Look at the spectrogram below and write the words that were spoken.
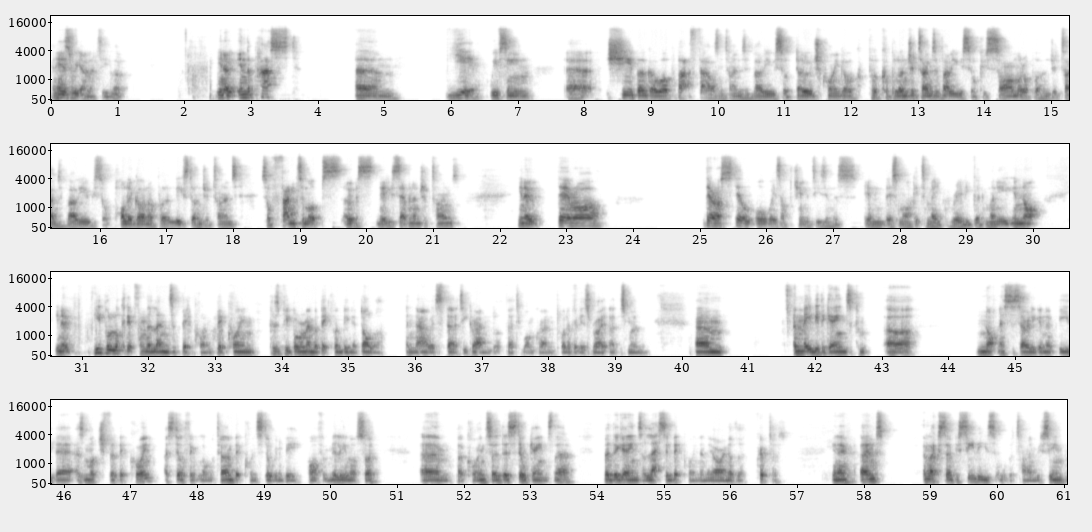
And here's the reality. Look, you know, in the past um, year, we've seen uh, Shiba go up about a thousand times in value. We saw Dogecoin go up a couple hundred times in value. We saw Kusama up a hundred times in value. We saw Polygon up at least a hundred times. So Fantom ups over nearly 700 times. You know, there are there are still always opportunities in this in this market to make really good money. You're not, you know, people look at it from the lens of Bitcoin. Bitcoin, because people remember Bitcoin being a dollar and now it's 30 grand or 31 grand, whatever it is, right at this moment. Um, and maybe the gains are not necessarily going to be there as much for Bitcoin. I still think long term, Bitcoin's still going to be half a million or so um, per coin. So there's still gains there, but the gains are less in Bitcoin than they are in other cryptos. You know, and and like I said, we see these all the time. We've seen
